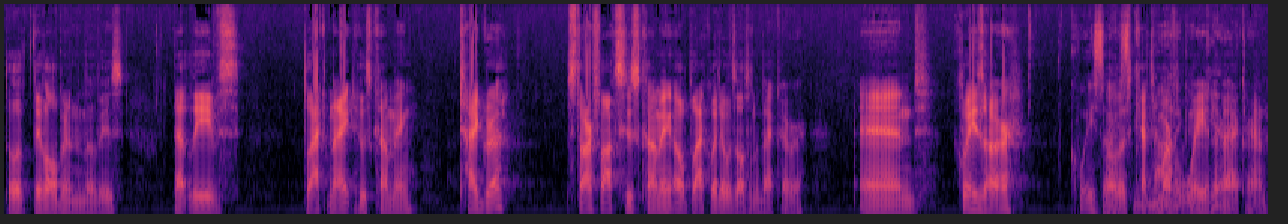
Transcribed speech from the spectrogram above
They've all been in the movies. That leaves Black Knight, who's coming, Tigra, Star Fox, who's coming. Oh, Black Widow was also in the back cover, and Quasar. Quasar. Oh, there's Captain Marvel way in the background.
